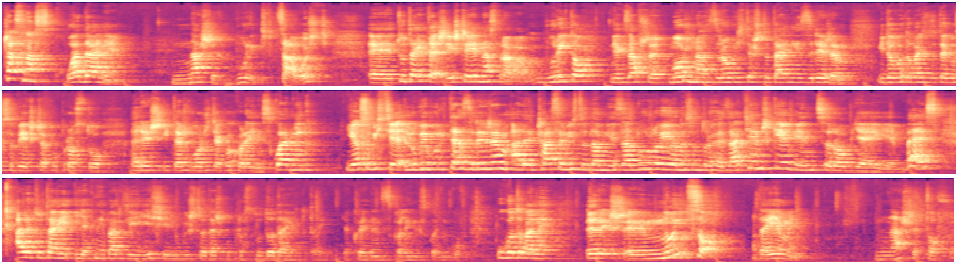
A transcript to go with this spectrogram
Czas na składanie naszych burrit w całość. E, tutaj też jeszcze jedna sprawa. Burrito, jak zawsze, można zrobić też totalnie z ryżem i dogotować do tego sobie jeszcze po prostu ryż i też włożyć jako kolejny składnik. Ja osobiście lubię burrita z ryżem, ale czasem jest to dla mnie za dużo i one są trochę za ciężkie, więc robię je bez. Ale tutaj jak najbardziej, jeśli lubisz, to też po prostu dodaj tutaj jako jeden z kolejnych składników ugotowany ryż. No i co? Dajemy nasze tofu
